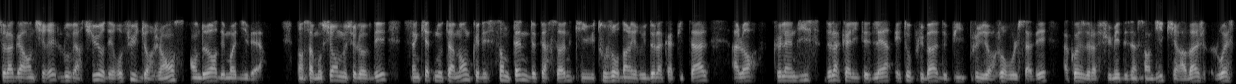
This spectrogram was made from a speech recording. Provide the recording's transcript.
Cela garantirait l'ouverture des refuges d'urgence en dehors des mois d'hiver. Dans sa motion, M. Loveday s'inquiète notamment que des centaines de personnes qui vivent toujours dans les rues de la capitale, alors que l'indice de la qualité de l'air est au plus bas depuis plusieurs jours, vous le savez, à cause de la fumée des incendies qui ravagent l'ouest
